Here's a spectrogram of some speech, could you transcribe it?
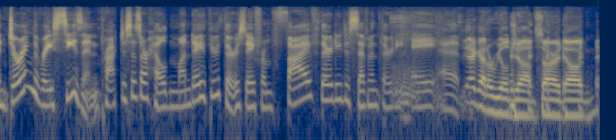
And during the race season, practices are held Monday through Thursday from 5:30 to 7:30 a.m. Yeah, I got a real job. Sorry, dog.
